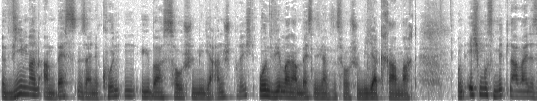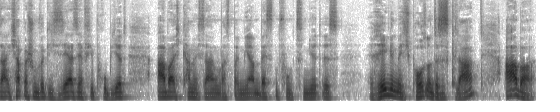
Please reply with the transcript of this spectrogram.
wie man am besten seine Kunden über Social Media anspricht und wie man am besten die ganzen Social Media Kram macht. Und ich muss mittlerweile sagen, ich habe ja schon wirklich sehr, sehr viel probiert, aber ich kann euch sagen, was bei mir am besten funktioniert ist, regelmäßig posten und das ist klar, aber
